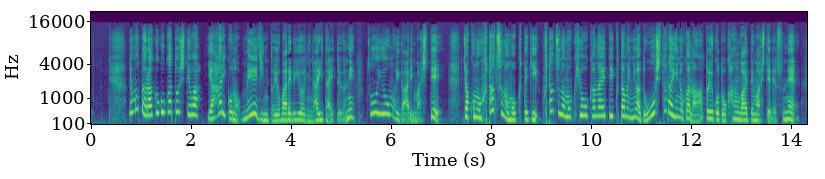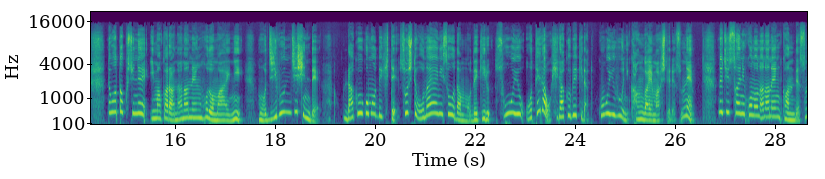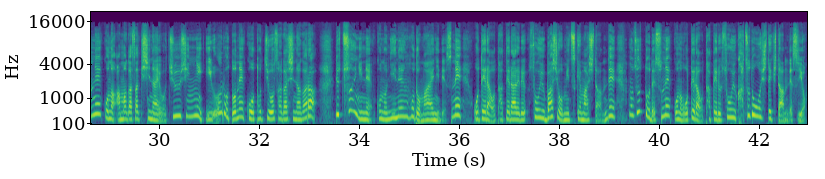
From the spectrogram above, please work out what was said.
で、また落語家としては、やはりこの名人と呼ばれるようになりたいというね、そういう思いがありまして、じゃあこの二つの目的、二つの目標を叶えていくためにはどうしたらいいのかなということを考えてましてですね。で、私ね、今から7年ほど前に、もう自分自身で落語もできて、そしてお悩み相談もできる、そういうお寺を開くべきだと、こういうふうに考えましてですね。で、実際にこの7年間ですね、この尼崎市内を中心にいろいろとね、こう土地を探しながら、で、ついにね、この2年ほど前にですね、お寺を建てられる、そういう場所を見つけましたんで、もうずっとですね、このお寺を建てる、そういう活動をしてきたんですよ。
